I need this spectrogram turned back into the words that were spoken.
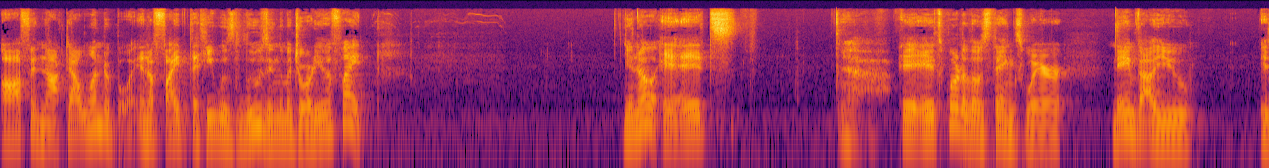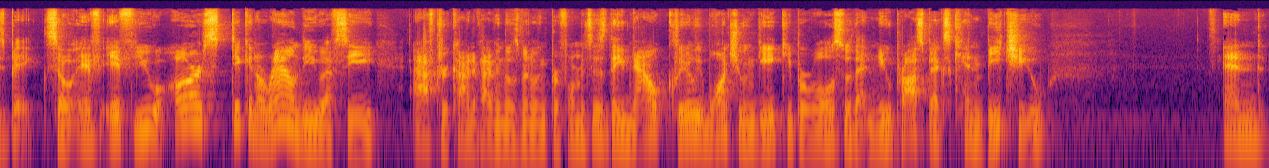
off and knocked out Wonder Boy in a fight that he was losing the majority of the fight. You know, it's it's one of those things where name value is big. So if if you are sticking around the UFC after kind of having those middling performances, they now clearly want you in gatekeeper roles so that new prospects can beat you and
